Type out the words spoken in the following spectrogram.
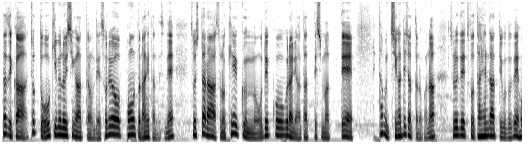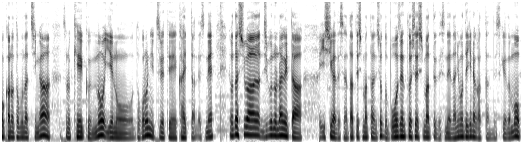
なぜかちょっと大きめの石があったので、それをポンと投げたんですね。そしたら、その K 君のおでこぐらいに当たってしまって、多分血が出ちゃったのかな。それでちょっと大変だっていうことで、他の友達が、その K 君の家のところに連れて帰ったんですね。で私は自分の投げた石がですね、当たってしまったんで、ちょっと呆然としてしまってですね、何もできなかったんですけれども、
